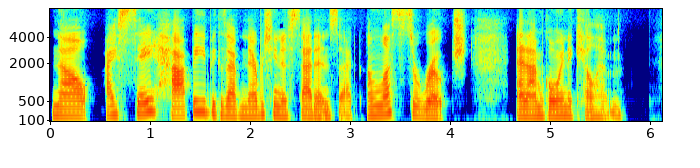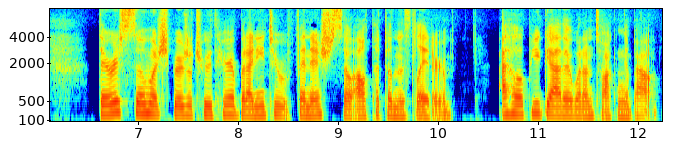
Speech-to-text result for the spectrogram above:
Now, I say happy because I've never seen a sad insect unless it's a roach and I'm going to kill him. There is so much spiritual truth here, but I need to finish, so I'll touch on this later. I hope you gather what I'm talking about.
